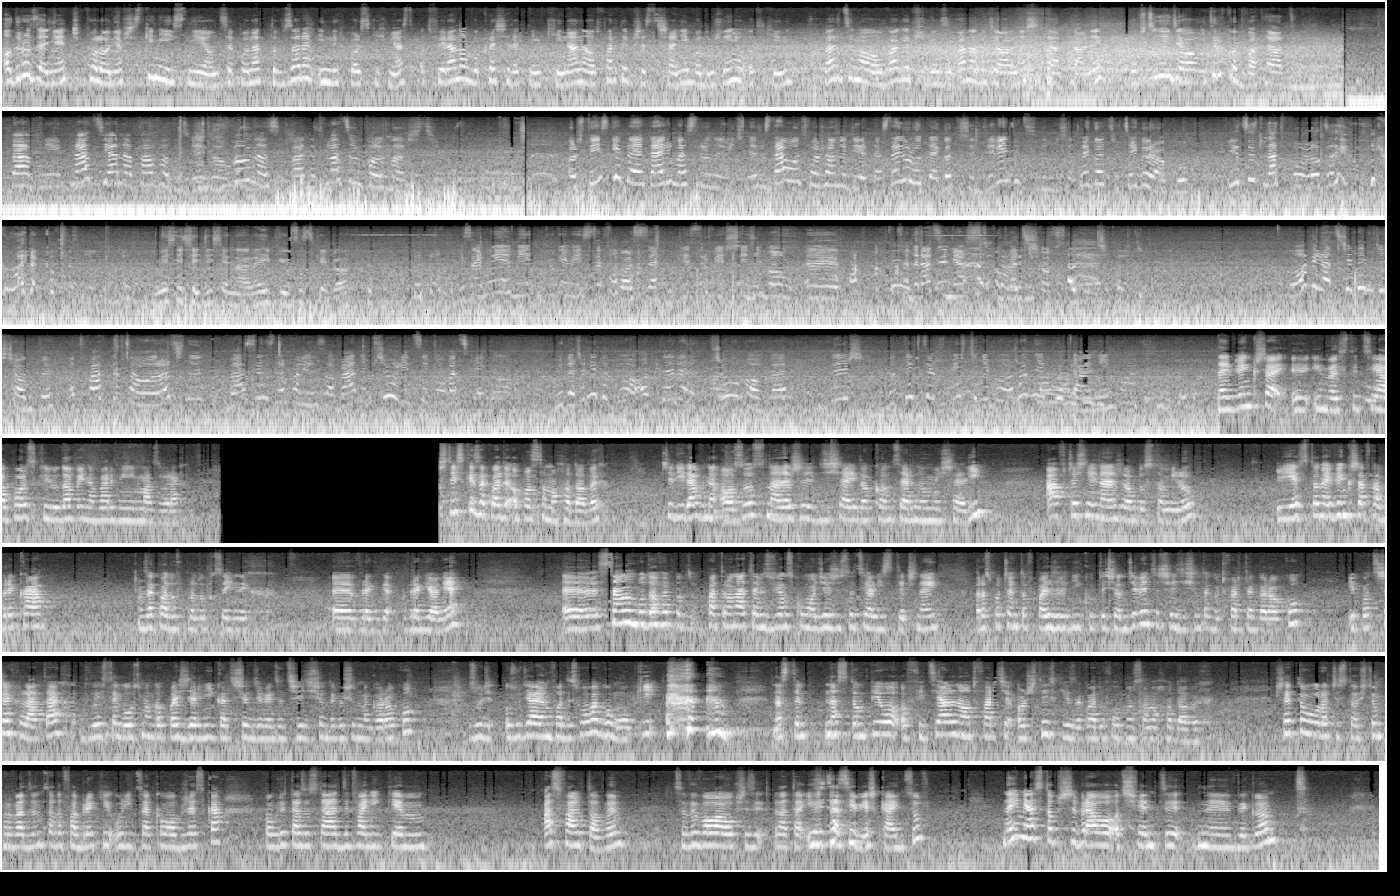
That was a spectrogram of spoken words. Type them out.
Odrodzenie czy Polonia, wszystkie nieistniejące, ponadto wzorem innych polskich miast, otwierano w okresie letnim kina na otwartej przestrzeni w odróżnieniu od kin. Bardzo małą wagę przywiązywano do działalności teatralnej, w Olsztynie działało tylko dwa teatry. Dawniej plac Jana Pawła II był nazywany Placem Wolności. Olsztyńskie Planetarium Astronomiczne zostało utworzone 19 lutego 1973 roku. 500 lat po urodzeniu Mikołaja Kopernika. Mieści się dzisiaj na Alei Piłsudskiego. I zajmuje mie- drugie miejsce w Polsce. Jest również siedzibą y, Federacji Miast Kopernikowskich. W połowie lat 70. otwarto całoroczny basen zlokalizowany przy ulicy Głowackiego. Wydarzenie to było o tyle przełomowe, gdyż dotychczas w mieście nie było żadnej pływalni. Największa y, inwestycja Polski Ludowej na Warmii i Mazurach. Olsztyńskie zakłady opon samochodowych, czyli dawny OZUS, należy dzisiaj do koncernu Michelin, a wcześniej należał do Stomilu. I jest to największa fabryka zakładów produkcyjnych y, w, w regionie. Samą budowę pod patronatem Związku Młodzieży Socjalistycznej rozpoczęto w październiku 1964 roku i po trzech latach, 28 października 1967 roku, z, udzi- z udziałem Władysława Gomułki, nastąpiło oficjalne otwarcie olsztyńskich zakładów opon samochodowych. Przed tą uroczystością prowadząca do fabryki ulica Kołobrzeska pokryta została dywanikiem asfaltowym, co wywołało przez lata irytację mieszkańców. No i miasto przybrało odświętny wygląd.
